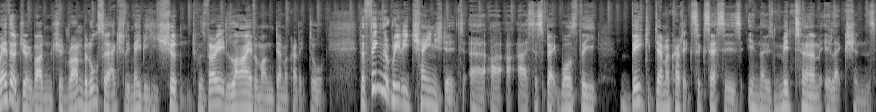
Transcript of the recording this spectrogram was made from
whether Joe Biden should run, but also actually maybe he shouldn't, was very live among Democratic talk. The thing that really changed it, uh, I, I suspect, was the big Democratic successes in those midterm elections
